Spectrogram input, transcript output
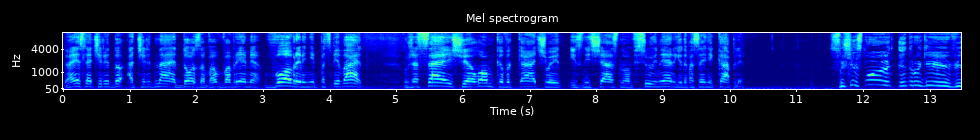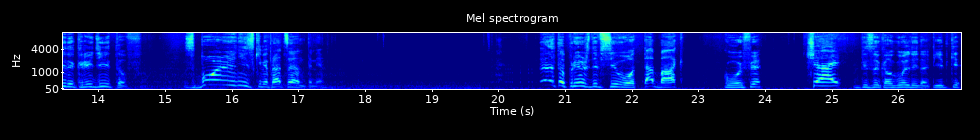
Ну, а если очередо, очередная доза во, во время вовремя не поспевает, ужасающая ломка выкачивает из несчастного всю энергию до последней капли. Существуют и другие виды кредитов с более низкими процентами. Это прежде всего табак, кофе, чай, безалкогольные напитки,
